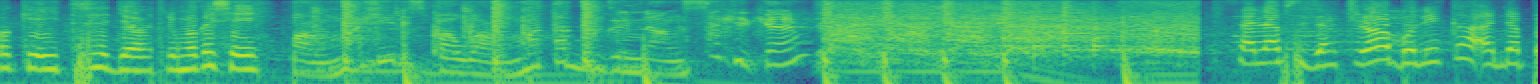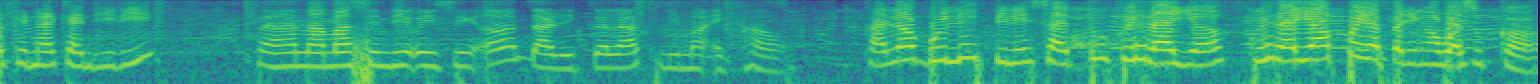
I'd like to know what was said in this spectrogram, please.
Okey, itu saja. Terima kasih. Pawang, mahiris pawang, mata bergenang, sakit kan? Salam sejahtera, bolehkah anda perkenalkan diri? Saya nama Cindy Wei Sing Er dari kelas 5 account. Kalau boleh pilih satu kuih raya, kuih raya apa yang paling awak suka?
